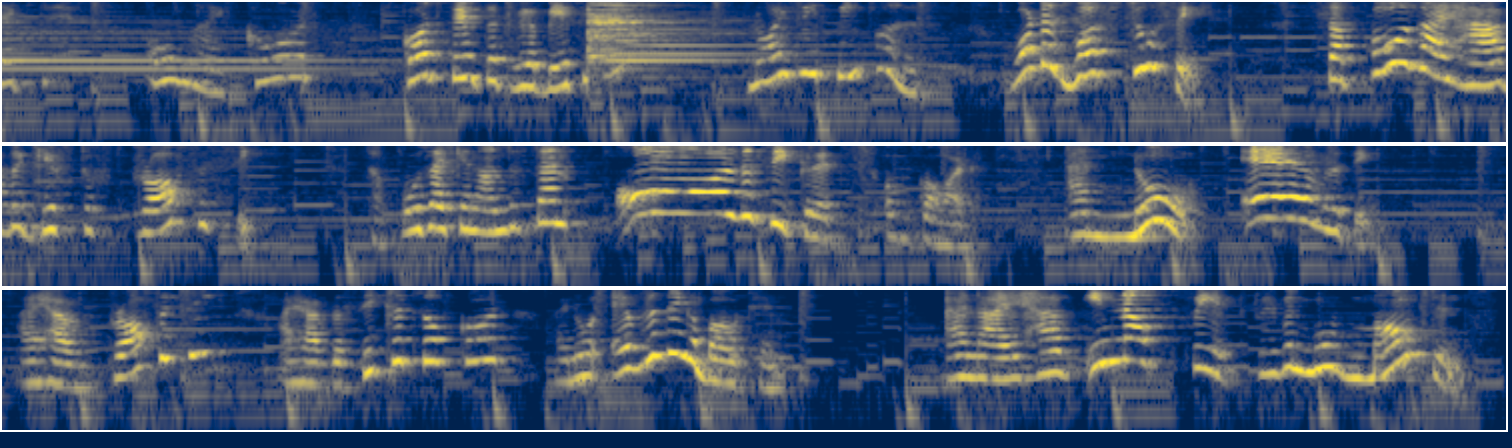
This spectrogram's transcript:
Like this. Oh my god. God says that we are basically noisy people. What does verse 2 say? Suppose I have the gift of prophecy. Suppose I can understand all the secrets of God and know everything. I have prophecy, I have the secrets of God, I know everything about Him. And I have enough faith to even move mountains.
